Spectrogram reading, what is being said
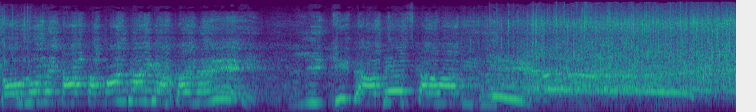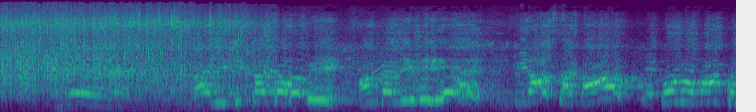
तो उन्होंने कहा, तब मान जाएँगे, हम कहा, नहीं, लिखित आदेश करवा दीजिए कहा, लिखित कैसे हम लिख दीजिए कि राज्य सरकार ये दोनों मांग पर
